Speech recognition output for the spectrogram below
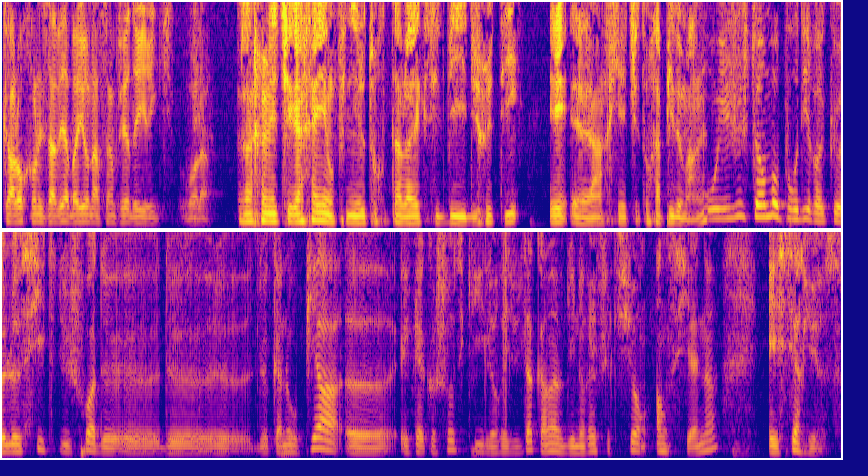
qu'alors qu'on les avait à Bayonne à Saint-Frédéric. Voilà. Jean-René Tchegaray, on finit le tour de table avec Sylvie Duruti et euh, Henri rapidement. hein. Oui, juste un mot pour dire que le site du choix de, de, de Canopia euh, est quelque chose qui est le résultat quand même d'une réflexion ancienne et sérieuse.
